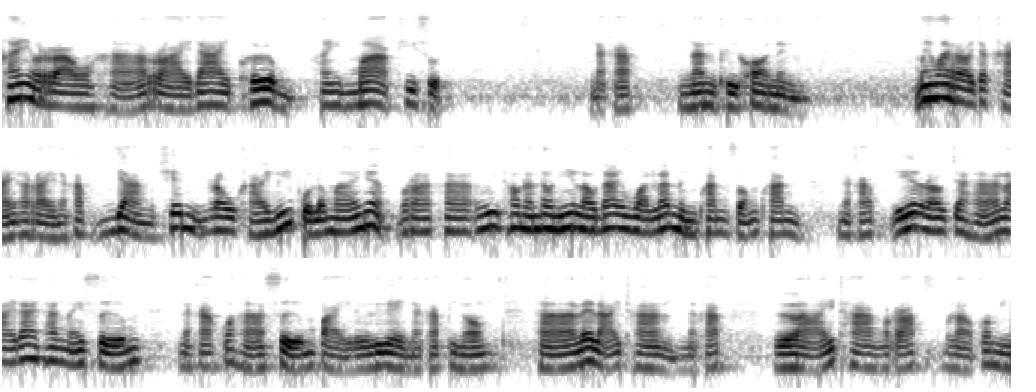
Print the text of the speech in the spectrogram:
ให้เราหารายได้เพิ่มให้มากที่สุดนะครับ นั่นคือข้อหนึ่งไม่ว่าเราจะขายอะไรนะครับ อย่างเช่นเราขายเฮ้ยผลไม้เนี่ยราคาเอ้ยเท่านั้นเท่านี้เราได้วันละหนึ่งพันสองพันนะครับเอ๊ะเราจะหารายได้ทางไหนเสริมนะครับ ก็หาเสริมไปเรื่อยๆนะครับ พี่น้องหาหลายๆทางนะครับ หลายทางรับเราก็มี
